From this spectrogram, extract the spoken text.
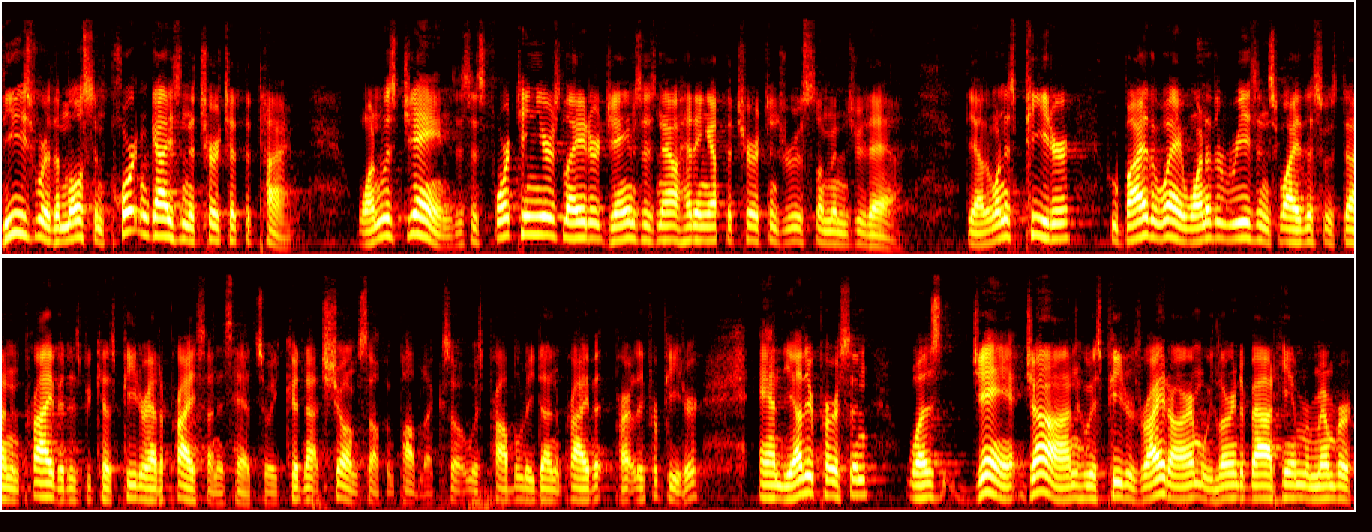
these were the most important guys in the church at the time. One was James. This is 14 years later. James is now heading up the church in Jerusalem and Judea. The other one is Peter, who, by the way, one of the reasons why this was done in private is because Peter had a price on his head, so he could not show himself in public. So it was probably done in private, partly for Peter. And the other person was John, who is Peter's right arm. We learned about him, remember,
